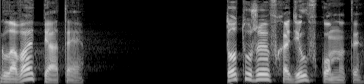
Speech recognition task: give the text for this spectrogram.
Глава пятая. Тот уже входил в комнаты.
